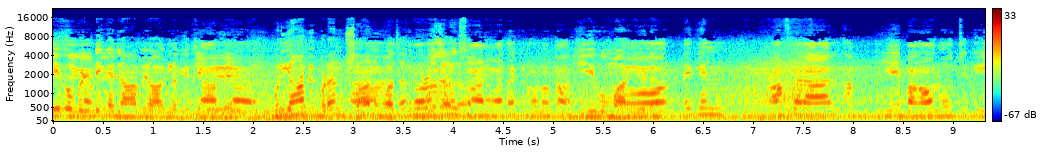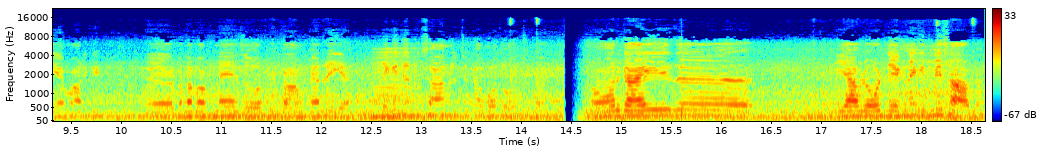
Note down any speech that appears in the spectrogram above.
ये वो बिल्डिंग है जहाँ पे आग लगी थी। और यहाँ पे बड़ा नुकसान हुआ था करोड़ों का नुकसान हुआ था करोड़ों का। ये वो मार्केट और लेकिन आफ्टर ऑल अब ये बहाल हो चुकी है मार्केट मतलब अपने ज़ोर पे काम कर रही है। लेकिन जो नुकसान हो चुका वो तो हो चुका। है और गाइस ये आप रोड देखने कितनी साफ़ है।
